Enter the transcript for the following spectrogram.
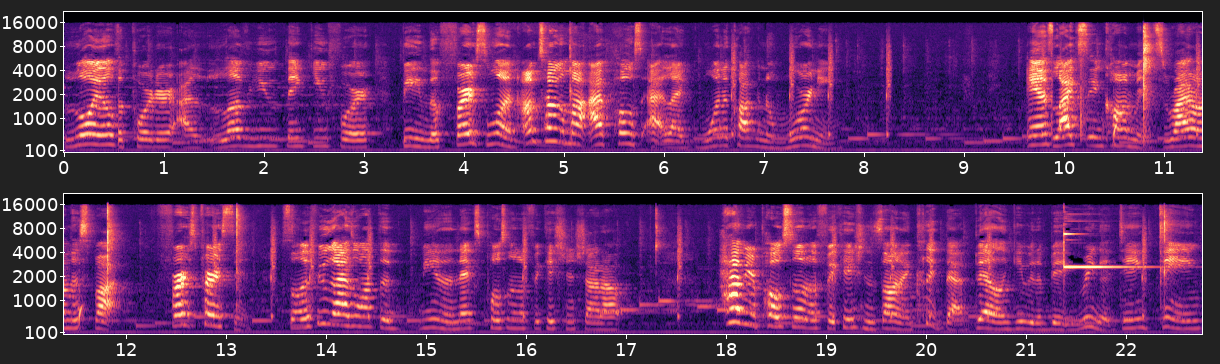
loyal supporter. I love you. Thank you for being the first one. I'm talking about I post at like 1 o'clock in the morning. And likes and comments right on the spot. First person. So if you guys want to be in the next post notification shout out, have your post notifications on and click that bell and give it a big ring a ding ding.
